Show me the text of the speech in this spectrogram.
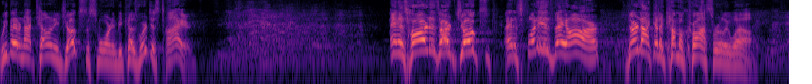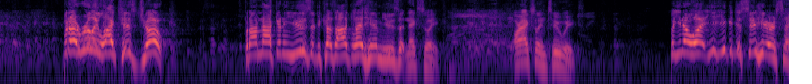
We better not tell any jokes this morning because we're just tired. and as hard as our jokes and as funny as they are, they're not going to come across really well. But I really liked his joke. But I'm not going to use it because I'll let him use it next week. Or actually in two weeks. But you know what? You, you could just sit here and say,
